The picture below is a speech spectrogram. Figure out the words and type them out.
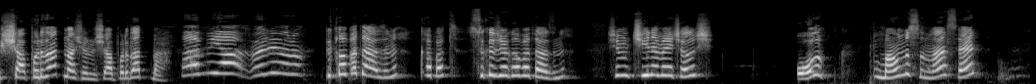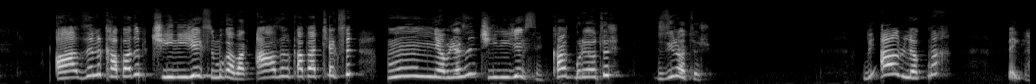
şapırdatma şunu şapırdatma. Abi ya ölüyorum. Bir kapat ağzını. Kapat. Sıkıca kapat ağzını. Şimdi çiğnemeye çalış. Oğlum mal mısın lan sen? Ağzını kapatıp çiğneyeceksin bu kadar. Bak ağzını kapatacaksın. Hmm, yapacaksın çiğneyeceksin. Kalk buraya otur. Düzgün otur. Bir al bir lokma. Bekle.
